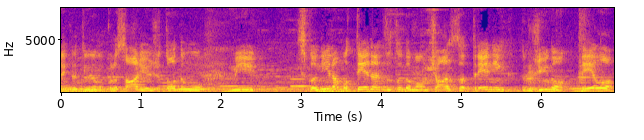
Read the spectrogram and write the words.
rekreativnem kolesarju je že to, da mu mi splaniramo teden, zato da imamo čas za trening, družino, delo,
